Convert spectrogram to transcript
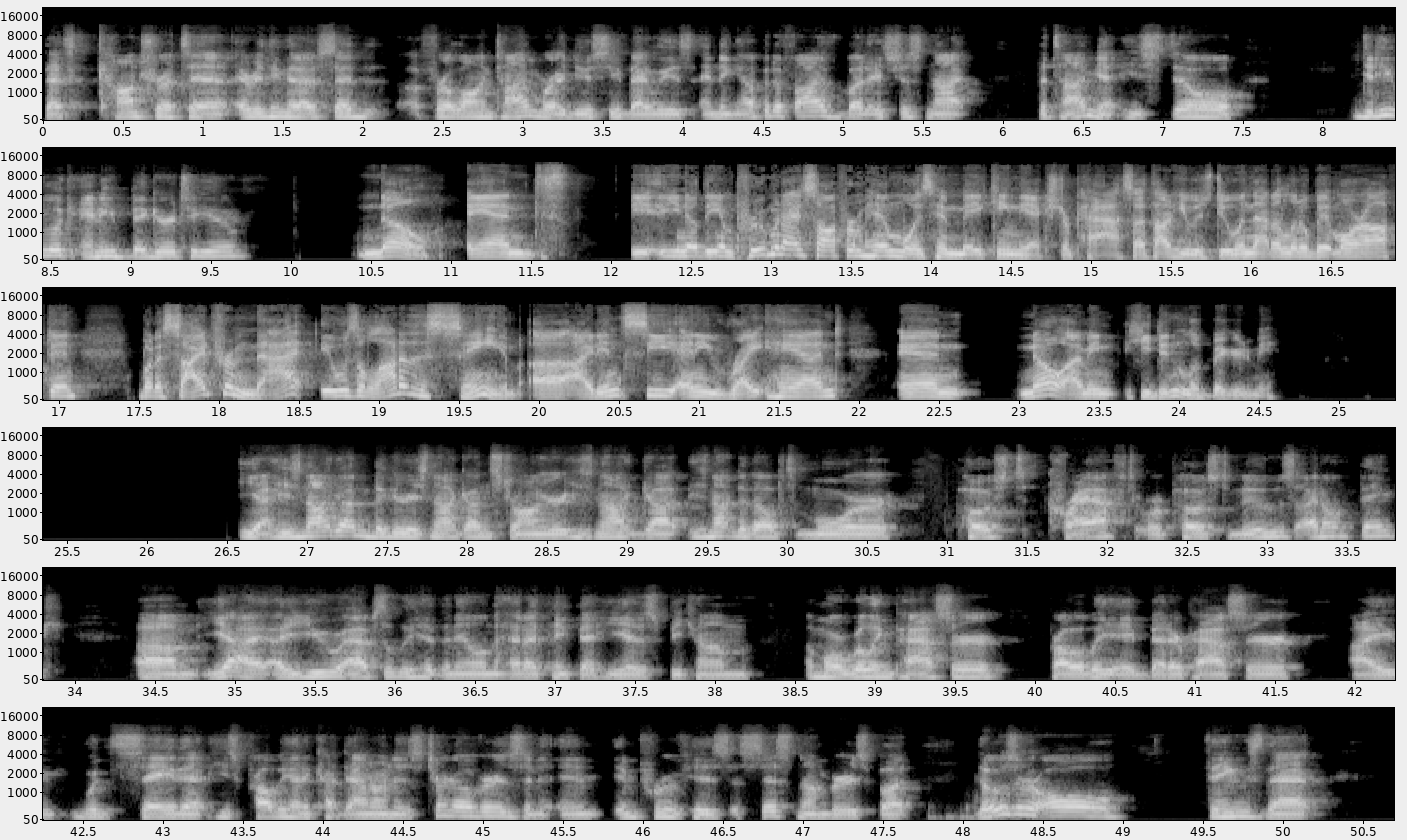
that's contra to everything that I've said for a long time, where I do see Bagley is ending up at a five, but it's just not the time yet. He's still. Did he look any bigger to you? No, and you know the improvement I saw from him was him making the extra pass. I thought he was doing that a little bit more often, but aside from that, it was a lot of the same. Uh, I didn't see any right hand, and no, I mean he didn't look bigger to me. Yeah, he's not gotten bigger. He's not gotten stronger. He's not got. He's not developed more post craft or post moves. I don't think. Um, yeah, I, I, you absolutely hit the nail on the head. I think that he has become a more willing passer, probably a better passer. I would say that he's probably going to cut down on his turnovers and, and improve his assist numbers. But those are all things that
